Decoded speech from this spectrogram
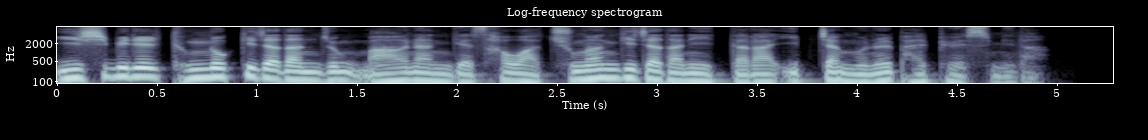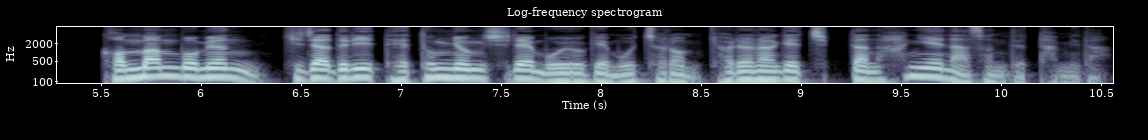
21일 등록 기자단 중 41개 사와 중앙 기자단이 잇따라 입장문을 발표했습니다. 겉만 보면 기자들이 대통령실의 모욕의 모처럼 결연하게 집단 항의에 나선 듯합니다.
